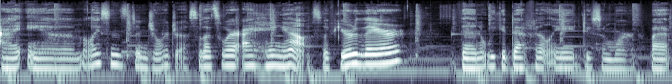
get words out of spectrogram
I am licensed in Georgia, so that's where I hang out. So if you're there, then we could definitely do some work. But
